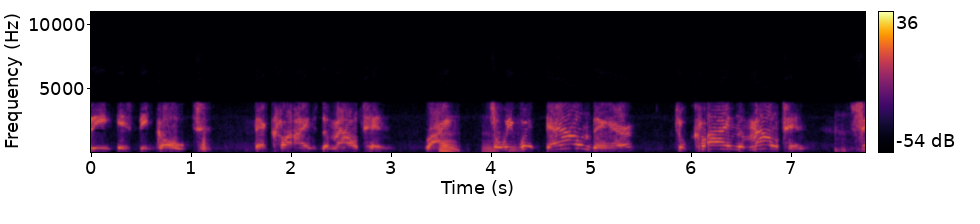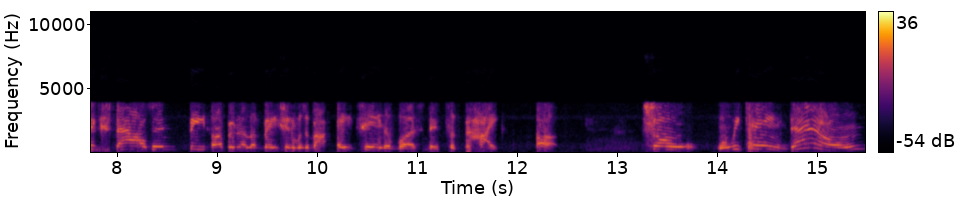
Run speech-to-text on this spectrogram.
the is the goat that climbs the mountain, right? Hmm. So we went down there to climb the mountain, six thousand feet up in elevation. It was about eighteen of us that took the hike up. So when we came down,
